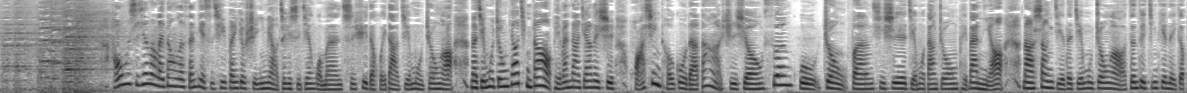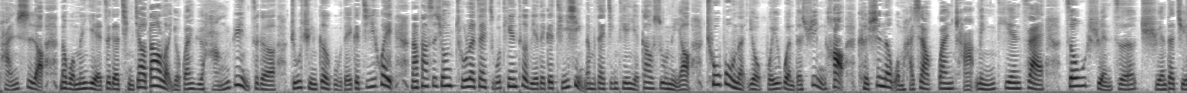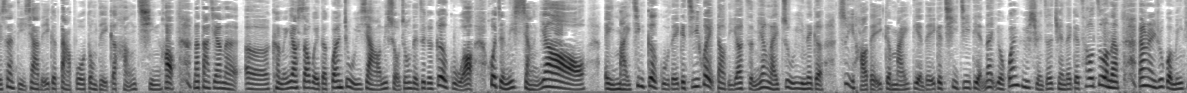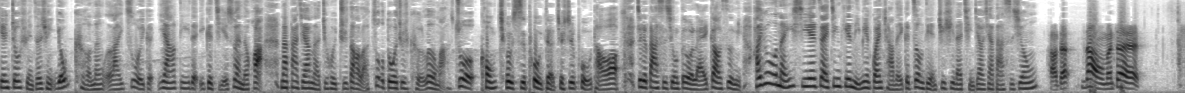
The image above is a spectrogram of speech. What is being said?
好，我们时间呢来到了三点十七分又十一秒，这个时间我们持续的回到节目中啊。那节目中邀请到陪伴大家的是华信投顾的大师兄孙武仲分析师，节目当中陪伴你哦。那上一节的节目中啊，针对今天的一个盘势啊，那我们也这个请教到了有关于航运这个族群个股的一个机会。那大师兄除了在昨天特别的一个提醒，那么在今天也告诉你哦，初步呢有回稳的讯号，可是呢，我们还是是要观察明天在周选择权的决算底下的一个大波动的一个行情哈。那大家呢，呃，可能要稍微的关注一下哦，你手中的这个个股哦，或者你想要诶买进个股的一个机会，到底要怎么样来注意那个最好的一个买点的一个契机点？那有关于选择权的一个操作呢？当然，如果明天周选择权有可能来做一个压低的一个结算的话，那大家呢就会知道了，做多就是可乐嘛，做空就是破普的就是葡萄哦。这个大师兄都有来告诉你，还有哪一些在今天里面观察的一个重点，继续来请教一下大师兄。好的，那我们在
